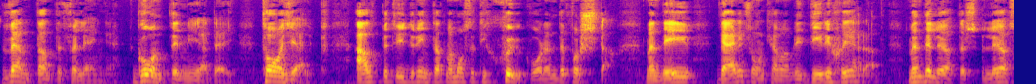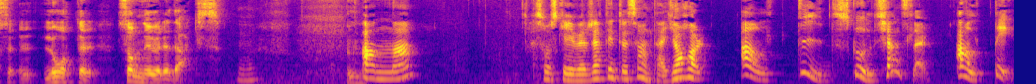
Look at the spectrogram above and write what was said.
Vänta inte för länge. Gå inte ner dig. Ta hjälp. Allt betyder inte att man måste till sjukvården det första. Men det är ju, därifrån kan man bli dirigerad. Men det löter, löser, låter som nu är det dags. Mm. Anna som skriver, rätt intressant här. Jag har alltid skuldkänslor. Alltid.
